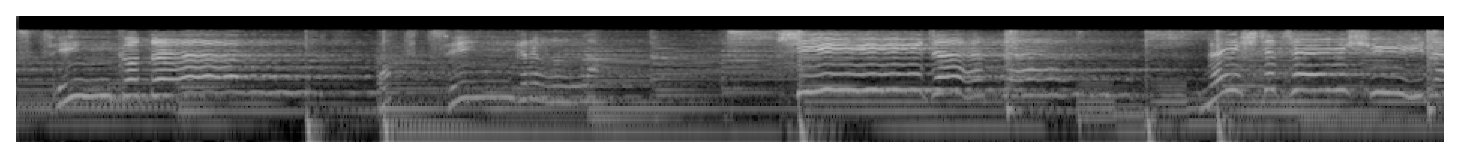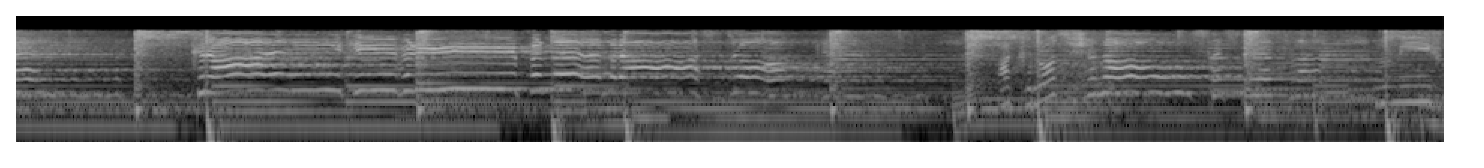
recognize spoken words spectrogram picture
s cinkotem cingrla. Přijde ten nejštědřejší den, krajky rozžnou se světla v mých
